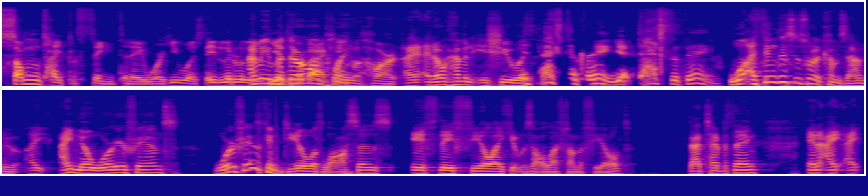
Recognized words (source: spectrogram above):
some type of thing today where he was. They literally. I mean, but they're all playing and- with heart. I, I don't have an issue with. that's the thing. Yeah, that's the thing. Well, I think this is what it comes down to. I I know Warrior fans. Warrior fans can deal with losses if they feel like it was all left on the field, that type of thing. And I, I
